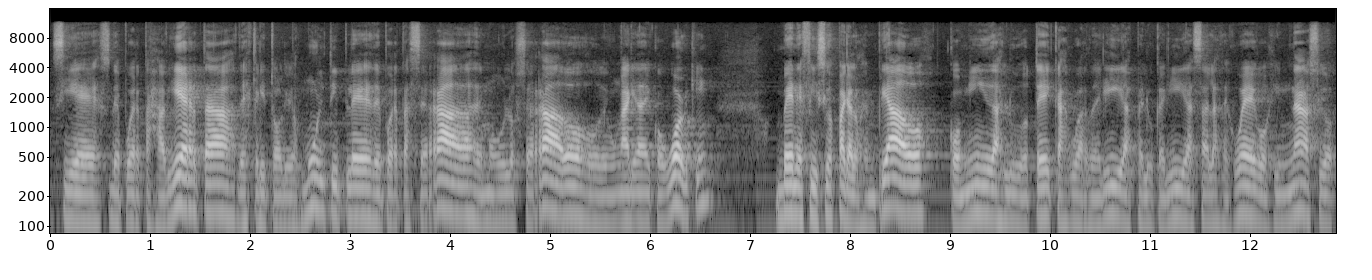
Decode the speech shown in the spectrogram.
si es de puertas abiertas, de escritorios múltiples, de puertas cerradas, de módulos cerrados o de un área de coworking beneficios para los empleados, comidas, ludotecas, guarderías, peluquerías, salas de juego, gimnasio,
